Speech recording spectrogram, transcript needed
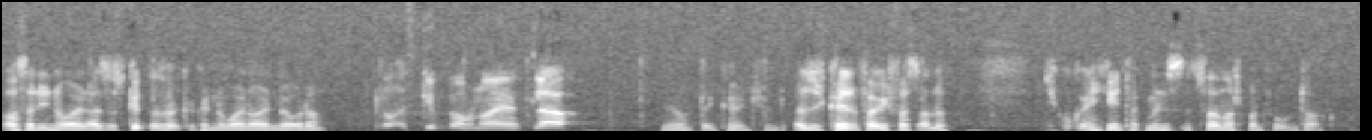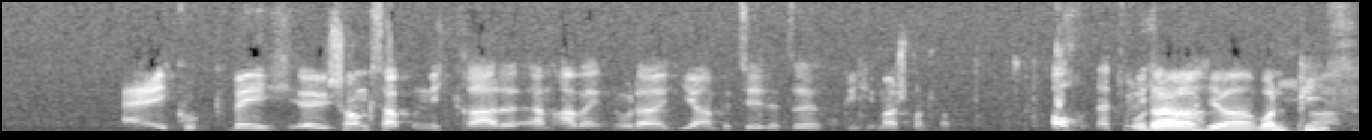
Außer die neuen. Also es gibt also keine neuen mehr, oder? Doch, es gibt noch neue, klar. Ja, den kenn ich schon. Also ich kenne eigentlich fast alle. Ich gucke eigentlich jeden Tag mindestens zweimal SpongeBob am Tag. Äh, ich guck, wenn ich äh, die Chance habe und nicht gerade am Arbeiten oder hier am PC sitze, gucke ich immer Spongebob. Auch natürlich. Oder hier One Piece.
